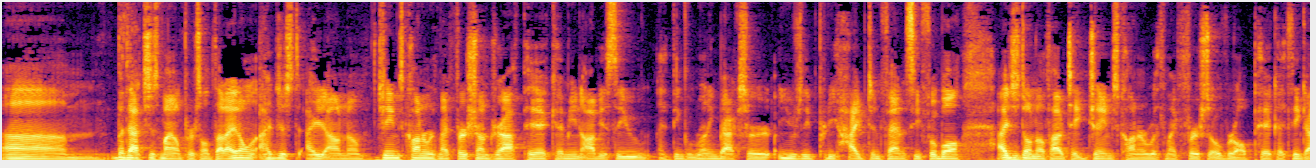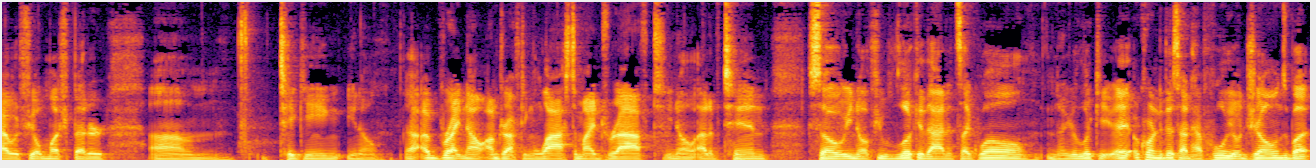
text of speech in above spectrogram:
Um, but that's just my own personal thought. I don't, I just, I, I don't know. James Conner was my first round draft pick. I mean, obviously, I think running backs are usually pretty hyped in fantasy football. I just don't know if I would take James Conner with my first overall pick. I think I would feel much better um, taking, you know, uh, right now I'm drafting last in my draft, you know, out of 10. So, you know, if you look at that, it's like, well, you know, you're looking, eh, according to this, I'd have Julio Jones, but,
